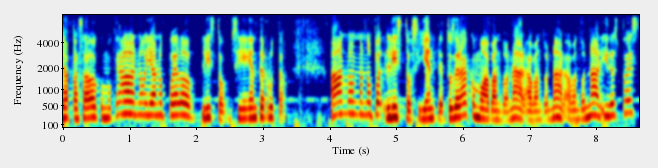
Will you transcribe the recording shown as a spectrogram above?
ha pasado como que, ah, no, ya no puedo, listo, siguiente ruta. Ah, no, no, no puedo, listo, siguiente. Entonces era como abandonar, abandonar, abandonar. Y después,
